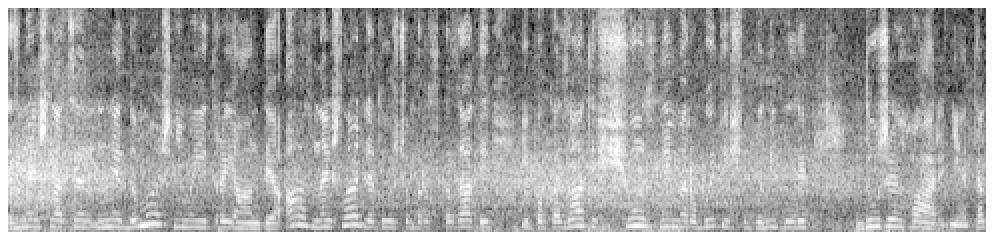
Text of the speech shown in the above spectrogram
знайшла це не домашні мої троянди, а знайшла для того, щоб розказати і показати, що з ними робити, щоб вони були дуже гарні. Так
